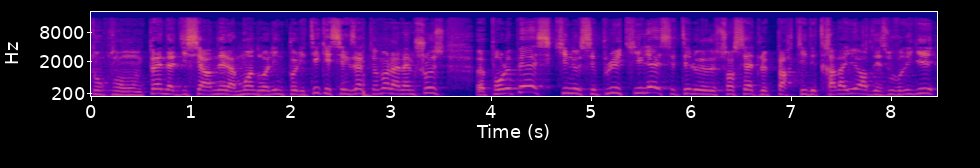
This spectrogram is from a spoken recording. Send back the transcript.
donc on peine à discerner la moindre ligne politique. Et c'est exactement la même chose chose euh, pour le PS, qui ne sait plus qui il est. C'était le, censé être le parti des travailleurs, des ouvriers,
